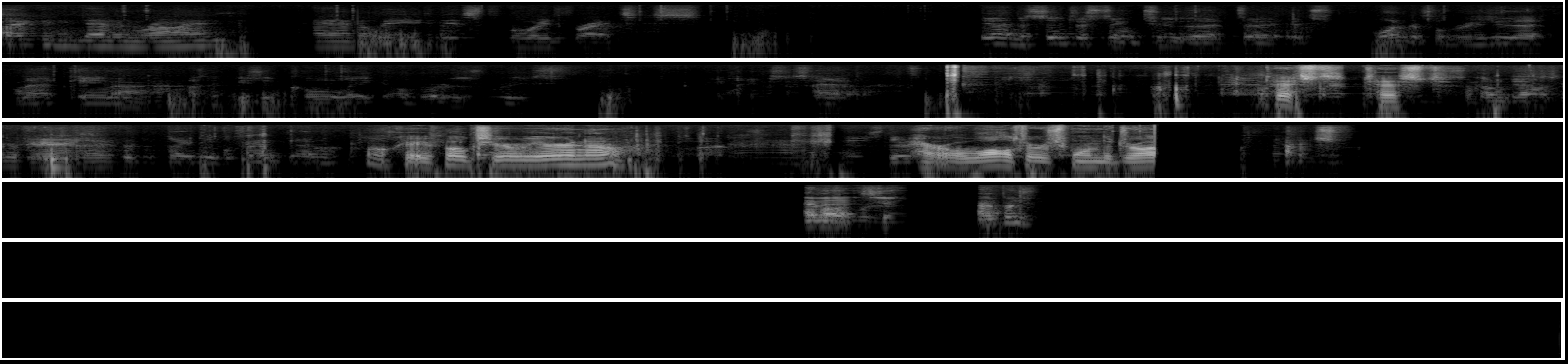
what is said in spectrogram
second Devin Ryan, and the lead is Floyd Francis. Yeah, and it's interesting too that uh, it's wonderful, really, that Matt came. I think he's in Cold Lake, Alberta, is where he's. He hangs his hat. Test, test. Come down here for Stanford to play with Trent and Okay, folks, here we are now. Harold Walters won the draw. Happen?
